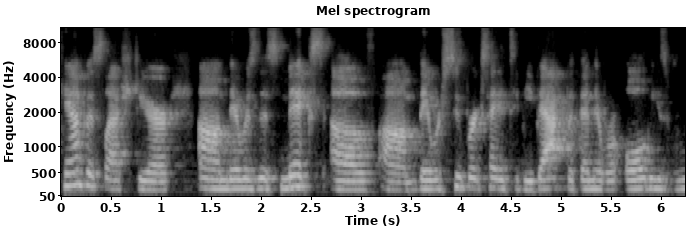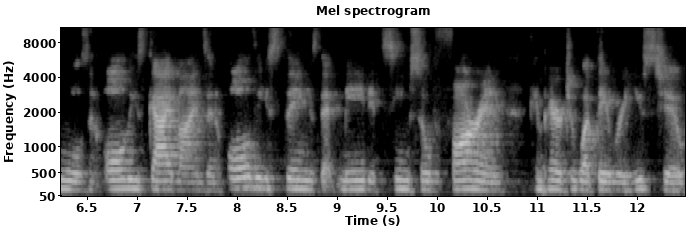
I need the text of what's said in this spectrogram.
campus last year, um, there was this mix of um, they were super excited to be back, but then there were all these rules and all these guidelines and all these things that made it seem so foreign compared to what they were used to.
